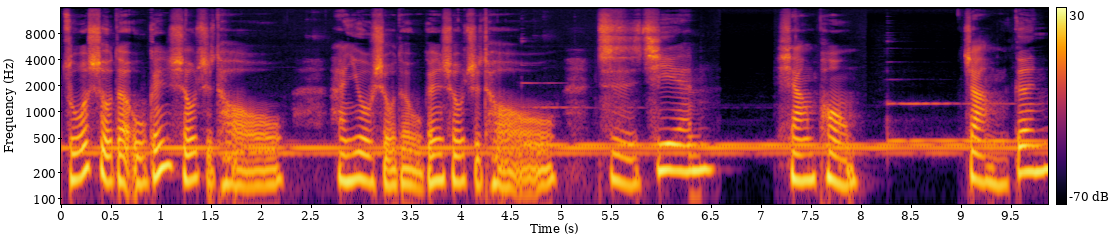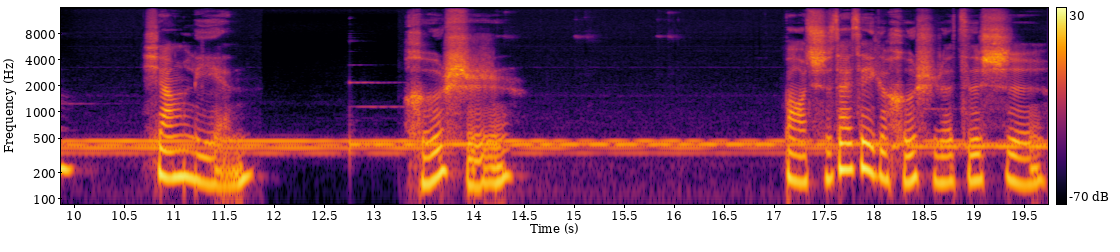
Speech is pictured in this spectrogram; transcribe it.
左手的五根手指头和右手的五根手指头指尖相碰，掌根相连，合十，保持在这个合十的姿势。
